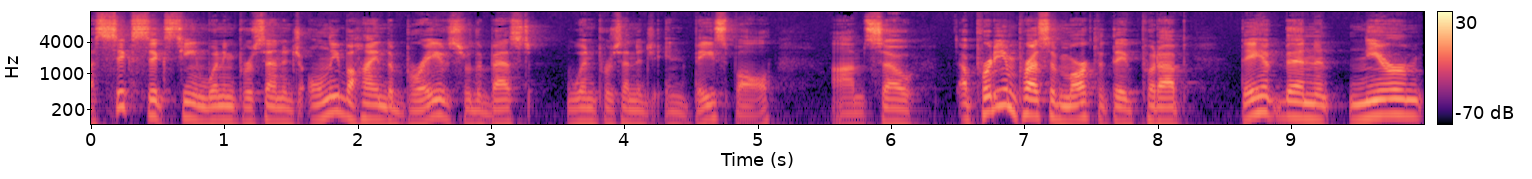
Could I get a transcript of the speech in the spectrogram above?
a 616 winning percentage, only behind the Braves for the best win percentage in baseball. Um, so a pretty impressive mark that they've put up. They have been near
